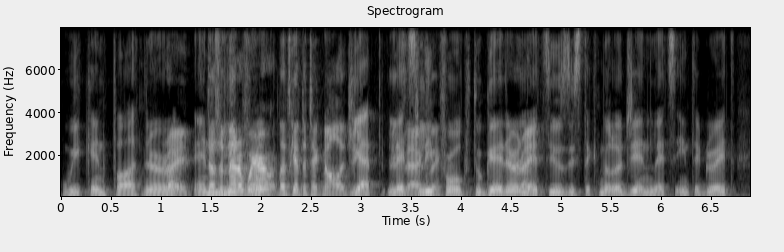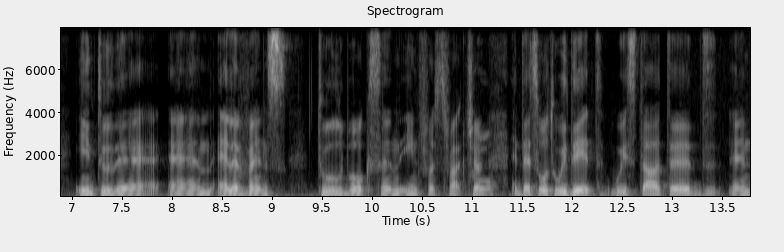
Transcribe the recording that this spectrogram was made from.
we can partner. Right. And Doesn't matter where. Let's get the technology. Yep. Let's Exactly. leapfrog together. Right. Let's use this technology and let's integrate into the um, Elevance toolbox and infrastructure. Cool. And that's what we did. We started an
